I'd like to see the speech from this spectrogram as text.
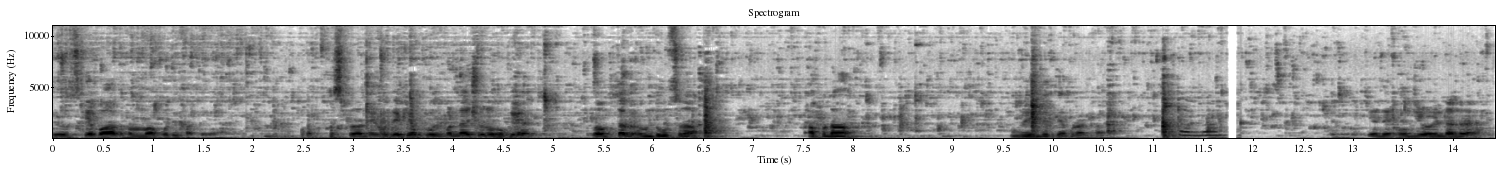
फिर उसके बाद हम आपको दिखाते हैं। इस पराठे को देखें फूल पड़ना शुरू हो गया। तो अब तक हम दूसरा अपना वेल लेते हैं पराठा ये देखें जी ऑयल डाल रहा है।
